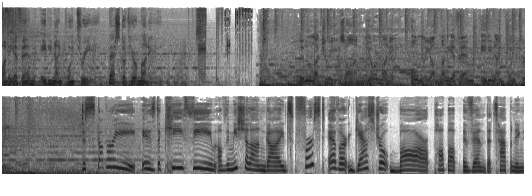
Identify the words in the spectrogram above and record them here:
Money FM 89.3. Best of your money. Little luxuries on your money. Only on Money FM 89.3. Discovery is the key theme of the Michelin Guide's first ever gastro bar pop-up event that's happening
